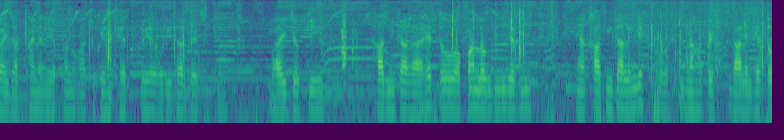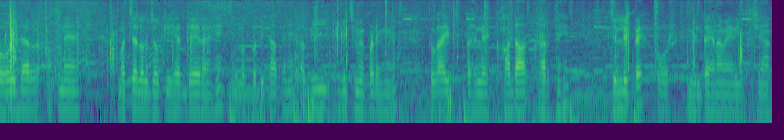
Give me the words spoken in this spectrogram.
यार फाइनली अपन लोग आ चुके हैं खेत पे और इधर देख सकते हो। भाई जो कि खाद निकाल रहा है तो अपन लोग भी अभी यहाँ खाद निकालेंगे और यहाँ पे डालेंगे। तो इधर अपने बच्चे लोग जो कि है, दे रहे हैं, उन लोग को दिखाते हैं। अभी बीच में पड़े हुए हैं। तो गाइस पहले खाद धरते हैं ज़िले पे और मिलते हैं ना मेरी जान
